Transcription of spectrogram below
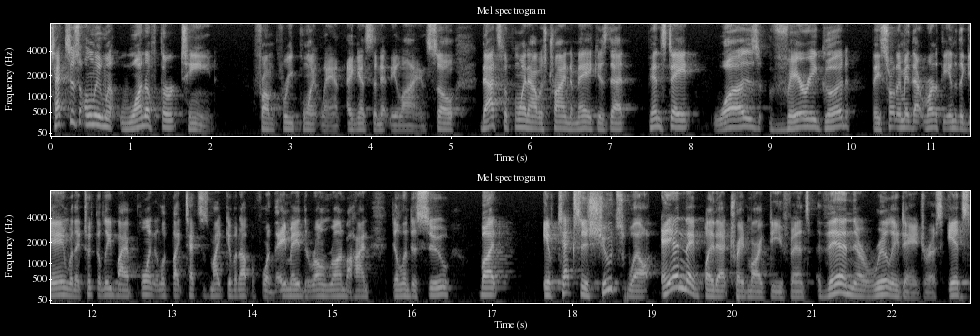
Texas only went one of 13 from three point land against the Nittany Lions. So that's the point I was trying to make is that Penn State was very good. They certainly made that run at the end of the game where they took the lead by a point. It looked like Texas might give it up before they made their own run behind Dylan Disu. But if Texas shoots well and they play that trademark defense, then they're really dangerous. It's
